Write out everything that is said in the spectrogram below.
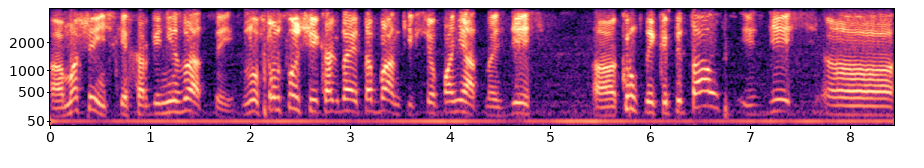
мошеннических организаций. Ну, в том случае, когда это банки, все понятно, здесь крупный капитал, и здесь э,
